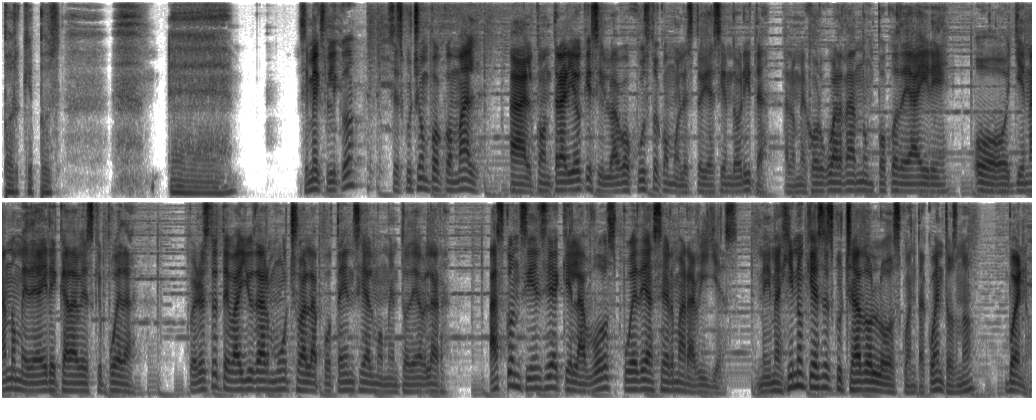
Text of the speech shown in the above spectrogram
porque pues eh... ¿Sí me explico? Se escucha un poco mal. Al contrario que si lo hago justo como lo estoy haciendo ahorita. A lo mejor guardando un poco de aire o llenándome de aire cada vez que pueda. Pero esto te va a ayudar mucho a la potencia al momento de hablar. Haz conciencia que la voz puede hacer maravillas. Me imagino que has escuchado los cuentacuentos, ¿no? Bueno,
